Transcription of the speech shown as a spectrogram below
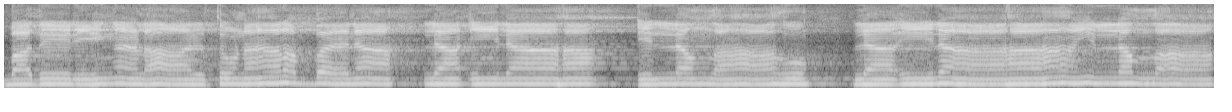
ബദരിങ്ങളാൽ തുണ റബ്ബന ലാ ഇലാഹ ഇല്ലല്ലാഹു ലാ ഇലാഹ ഇല്ലല്ലാഹ്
